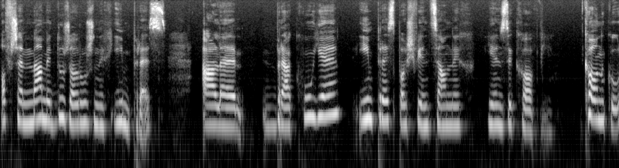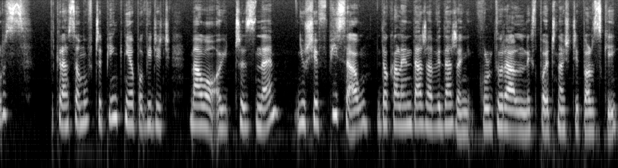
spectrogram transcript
owszem mamy dużo różnych imprez, ale brakuje imprez poświęconych językowi. Konkurs Krasomówczy pięknie opowiedzieć małą ojczyznę już się wpisał do kalendarza wydarzeń kulturalnych społeczności polskiej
